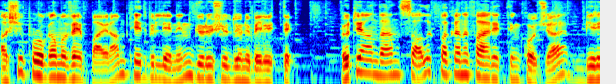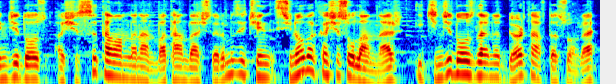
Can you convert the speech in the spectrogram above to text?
aşı programı ve bayram tedbirlerinin görüşüldüğünü belirtti. Öte yandan Sağlık Bakanı Fahrettin Koca, birinci doz aşısı tamamlanan vatandaşlarımız için Sinovac aşısı olanlar ikinci dozlarını 4 hafta sonra,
